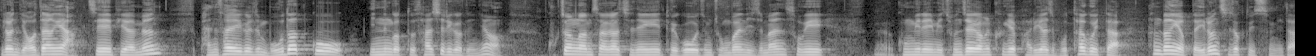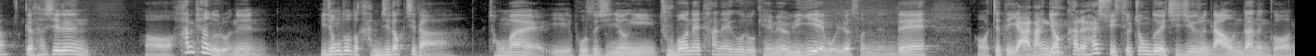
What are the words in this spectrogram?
이런 여당의 악재에 비하면 반사이익을 좀 못 얻고 있는 것도 사실이거든요. 국정감사가 진행이 되고 좀 종반이지만 소위 어, 국민의힘이 존재감을 크게 발휘하지 못하고 있다, 한 방이 없다 이런 지적도 있습니다. 그러니까 사실은 어, 한편으로는 이 정도도 감지덕지다. 정말 이 보수 진영이 두 번의 탄핵으로 개멸 위기에 몰렸었는데 어쨌든 야당 역할을 할 수 있을 정도의 지지율은 나온다는 것,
